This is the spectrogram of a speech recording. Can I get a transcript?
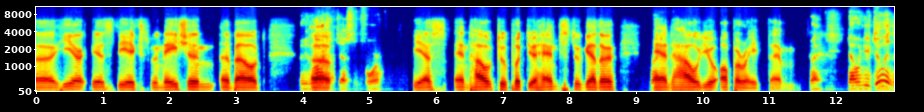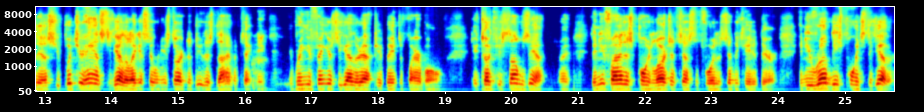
uh, here is the explanation about The intestine four, yes, and how to put your hands together Right. and how you operate them. Right. Now, when you're doing this, you put your hands together. Like I said, when you're starting to do this diamond technique, you bring your fingers together after you've made the fireball. You tuck your thumbs in, right? Then you find this point, large intestine four, that's indicated there, and you rub these points together.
